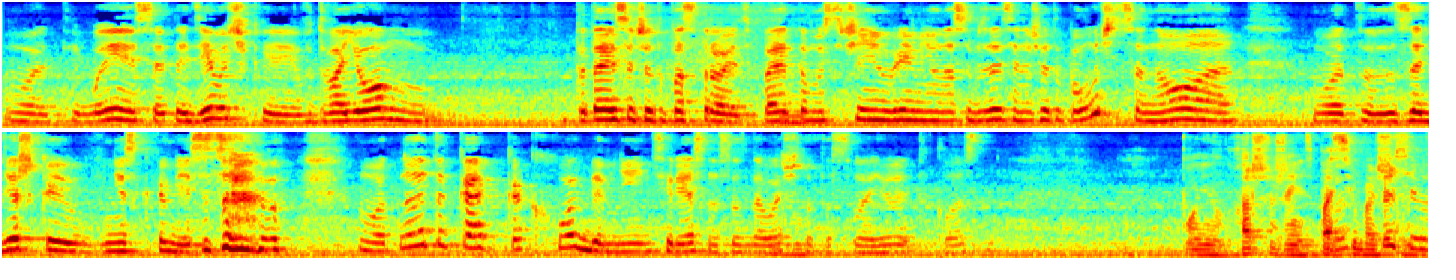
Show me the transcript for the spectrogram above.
вот, и мы с этой девочкой вдвоем пытаемся что-то построить. Поэтому с течением времени у нас обязательно что-то получится, но вот с задержкой в несколько месяцев. Вот. Но это как, как хобби, мне интересно создавать что-то свое, это классно. Понял. Хорошо, Женя, спасибо вот, большое. Спасибо.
